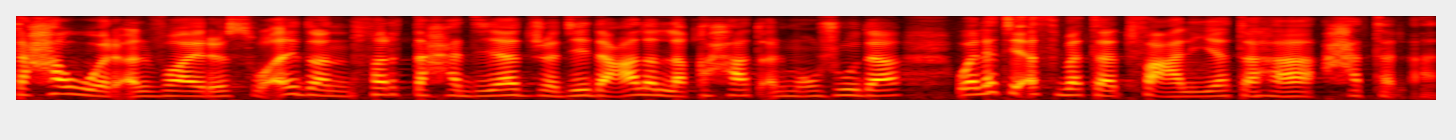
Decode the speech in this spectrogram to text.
تحور الفيروس وأيضا فرض تحديات جديدة على اللقاحات الموجودة والتي أثبتت فعاليتها حتى الآن.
